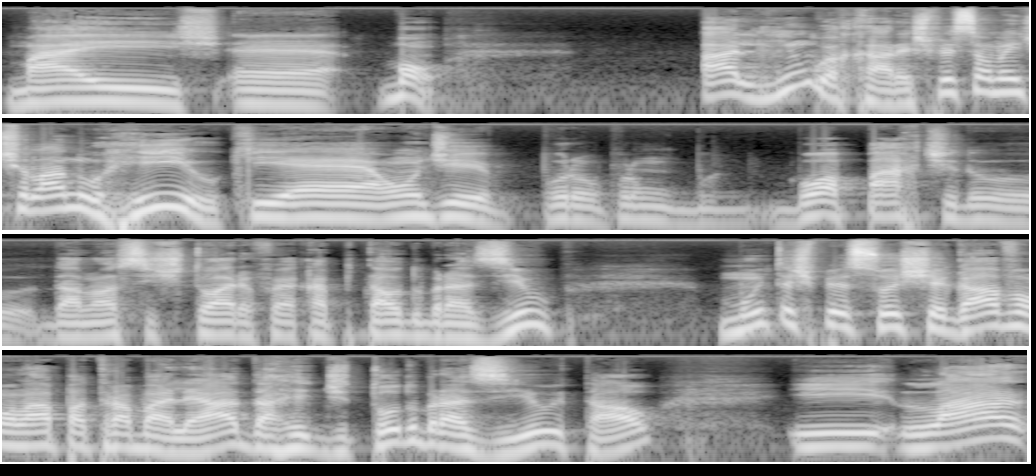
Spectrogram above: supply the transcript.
Mas, é, bom, a língua, cara, especialmente lá no Rio, que é onde, por, por um- boa parte do- da nossa história, foi a capital do Brasil, muitas pessoas chegavam lá para trabalhar da, de todo o Brasil e tal. E lá,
